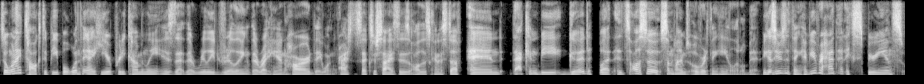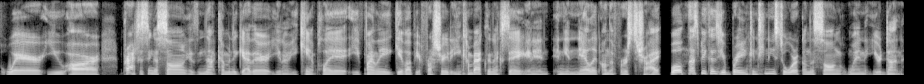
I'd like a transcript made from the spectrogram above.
So when I talk to people, one thing I hear pretty commonly is that they're really drilling their right hand hard. They want practice exercises, all this kind of stuff. And that can be good, but it's also sometimes overthinking a little bit. Because here's the thing, have you ever had that experience where you are practicing a song, it's not coming together, you know, you can't play it, you finally give up, you're frustrated, and you come back the next day and and you nail it on the first try? Well, that's because your brain continues to work on the song when you're done.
